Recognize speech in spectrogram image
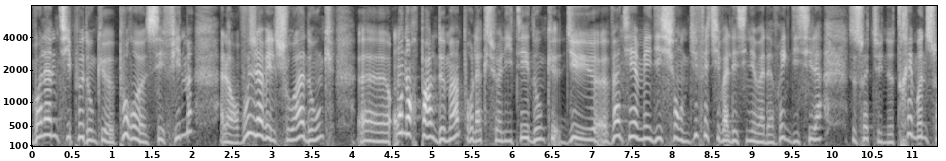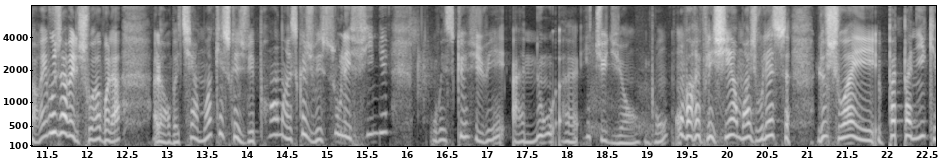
Voilà un petit peu donc euh, pour euh, ces films. Alors vous avez le choix donc. on en reparle demain pour l'actualité donc du 20e édition du Festival des cinémas d'Afrique. D'ici là, je vous souhaite une très bonne soirée. Vous avez le choix, voilà. Alors bah tiens, moi qu'est-ce que je vais prendre? Est-ce que je vais sous les figues? Ou est-ce que je vais à nous, euh, étudiants? Bon, on va réfléchir. Moi, je vous laisse le choix et pas de panique.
